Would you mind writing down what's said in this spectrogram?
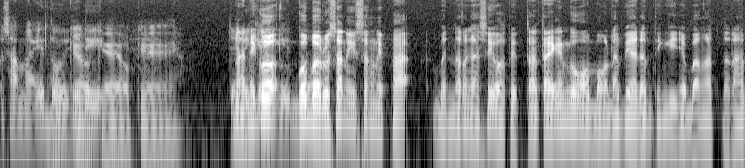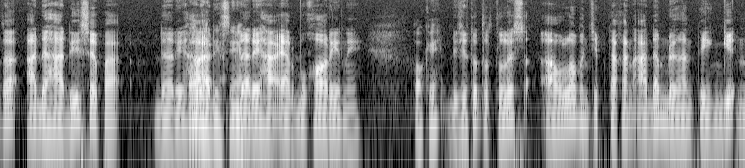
sama itu Oke jadi oke oke. jadi Nah ini gue gitu. barusan iseng nih pak, bener nggak sih waktu itu? Tadi kan gue ngomong Nabi Adam tingginya banget. Ternyata ada hadis ya pak dari Oh, H- hadisnya. dari HR Bukhari nih. Oke. Di situ tertulis Allah menciptakan Adam dengan tinggi 60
